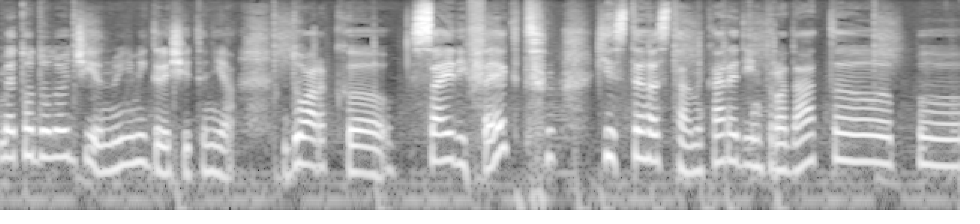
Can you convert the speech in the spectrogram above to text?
metodologie, nu e nimic greșit în ea. Doar că side effect este ăsta, în care dintr-o dată uh,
